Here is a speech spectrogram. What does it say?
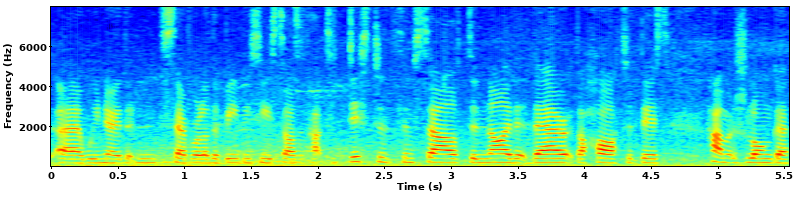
Uh, we know that several other BBC stars have had to distance themselves, deny that they're at the heart of this. How much longer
